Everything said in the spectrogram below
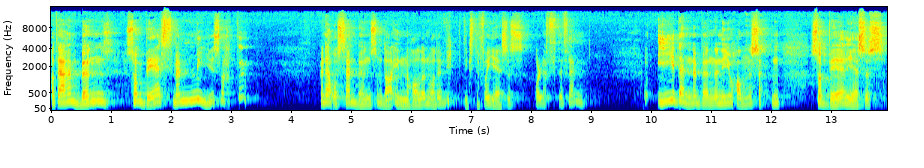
at det er en bønn som bes med mye smerte. Men det er også en bønn som da inneholder noe av det viktigste for Jesus å løfte frem. Og I denne bønnen i Johannes 17 så ber Jesus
